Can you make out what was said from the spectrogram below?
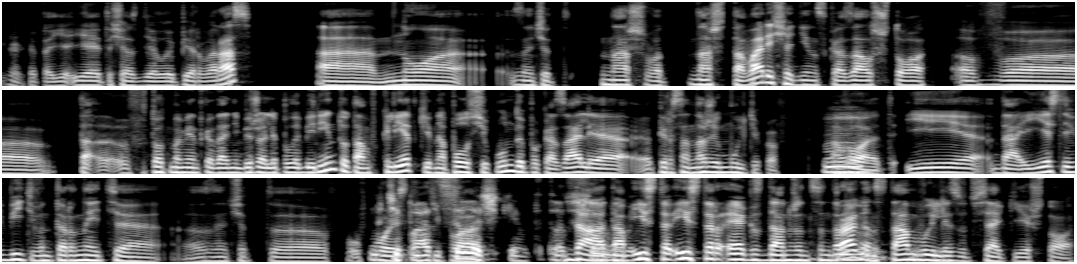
как это, я, я это сейчас делаю первый раз, а, но, значит, наш вот наш товарищ один сказал, что в в тот момент, когда они бежали по лабиринту, там в клетке на полсекунды показали э, персонажей мультиков. Mm-hmm. Вот. И да, и если вбить в интернете, э, значит, в, в ну, поиске типа, типа отсылочки, вот вот да, все. там Easter, Easter Eggs Dungeons and Dragons, mm-hmm. там вылезут всякие что?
